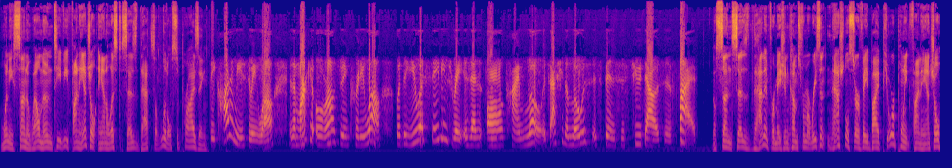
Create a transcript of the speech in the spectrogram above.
Winnie Sun, a well known TV financial analyst, says that's a little surprising. The economy is doing well, and the market overall is doing pretty well. But the U.S. savings rate is at an all time low. It's actually the lowest it's been since 2005. Now, Sun says that information comes from a recent national survey by PurePoint Financial.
